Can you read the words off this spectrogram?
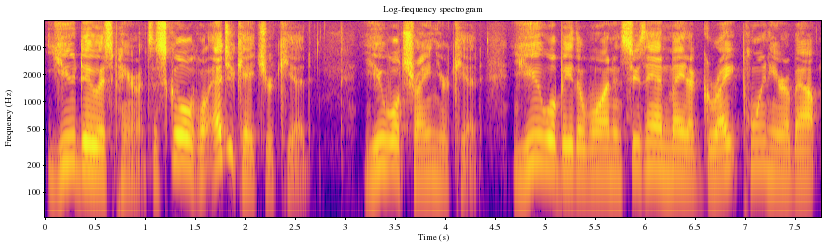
You do as parents. The school will educate your kid. You will train your kid. You will be the one. And Suzanne made a great point here about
